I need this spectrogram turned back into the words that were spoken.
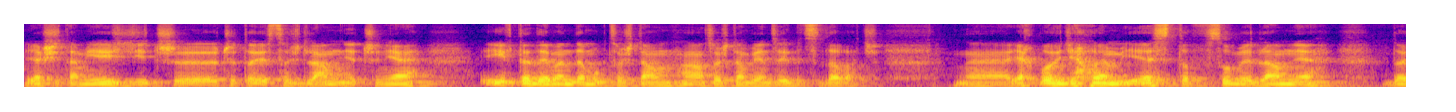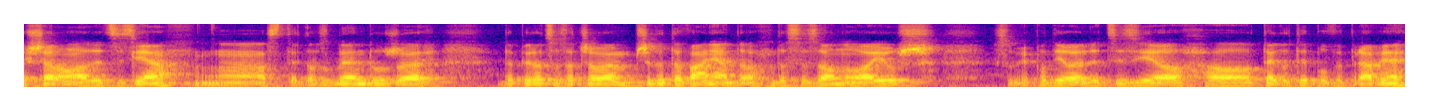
jak się tam jeździ, czy, czy to jest coś dla mnie, czy nie i wtedy będę mógł coś tam, coś tam więcej decydować. E, Jak powiedziałem, jest to w sumie dla mnie dość szalona decyzja, e, z tego względu, że dopiero co zacząłem przygotowania do, do sezonu, a już w sumie podjąłem decyzję o, o tego typu wyprawie.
